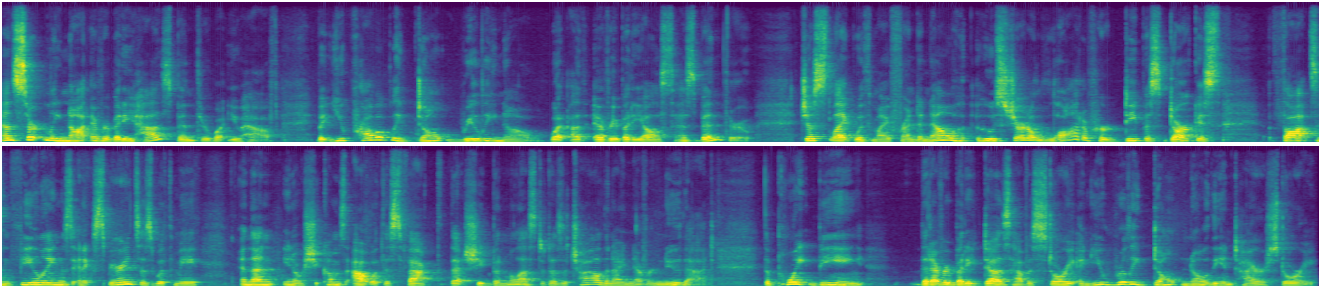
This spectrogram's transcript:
And certainly not everybody has been through what you have. But you probably don't really know what everybody else has been through. Just like with my friend Anel, who's shared a lot of her deepest, darkest thoughts and feelings and experiences with me. And then, you know, she comes out with this fact that she'd been molested as a child, and I never knew that. The point being that everybody does have a story and you really don't know the entire story.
